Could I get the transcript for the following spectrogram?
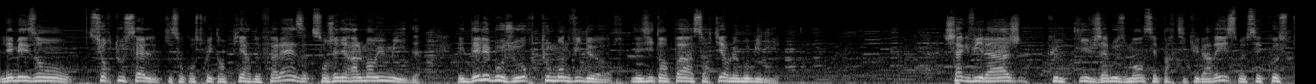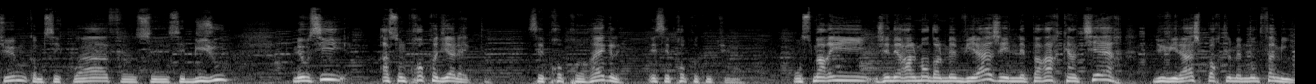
Les maisons, surtout celles qui sont construites en pierre de falaise, sont généralement humides, et dès les beaux jours, tout le monde vit dehors, n'hésitant pas à sortir le mobilier. Chaque village cultive jalousement ses particularismes, ses costumes, comme ses coiffes, ses, ses bijoux, mais aussi à son propre dialecte, ses propres règles et ses propres coutumes. On se marie généralement dans le même village et il n'est pas rare qu'un tiers du village porte le même nom de famille,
